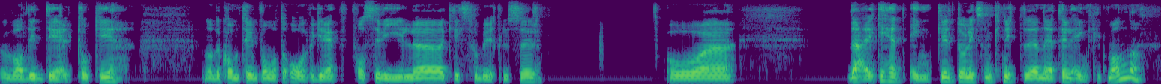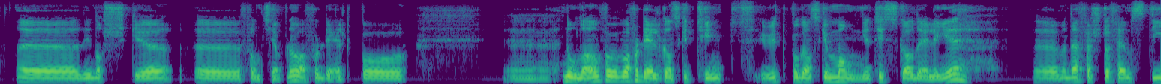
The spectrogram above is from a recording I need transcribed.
hva de deltok i når det kom til på en måte overgrep på sivile, krigsforbrytelser. Og eh, det er ikke helt enkelt å liksom knytte det ned til enkeltmann. Da. De norske frontkjemperne var fordelt på Noen av dem var fordelt ganske tynt ut på ganske mange tyske avdelinger. Men det er først og fremst de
